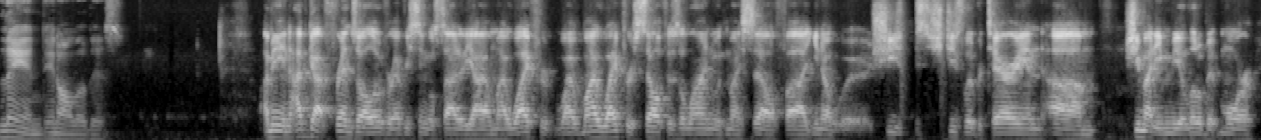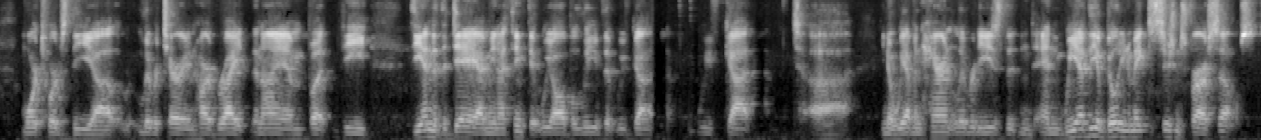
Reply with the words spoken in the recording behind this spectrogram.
land in all of this? I mean, I've got friends all over every single side of the aisle. My wife, my wife herself is aligned with myself. Uh, you know, she's she's libertarian. Um, she might even be a little bit more more towards the uh, libertarian hard right than I am. But the the end of the day, I mean, I think that we all believe that we've got we've got uh, you know we have inherent liberties that and we have the ability to make decisions for ourselves.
